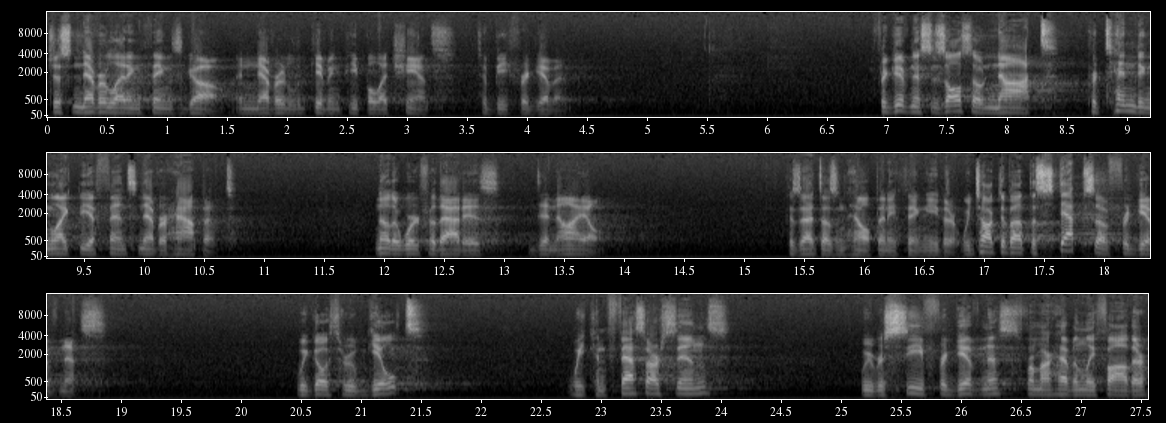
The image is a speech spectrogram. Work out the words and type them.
Just never letting things go and never giving people a chance to be forgiven. Forgiveness is also not pretending like the offense never happened. Another word for that is denial, because that doesn't help anything either. We talked about the steps of forgiveness. We go through guilt, we confess our sins, we receive forgiveness from our Heavenly Father,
